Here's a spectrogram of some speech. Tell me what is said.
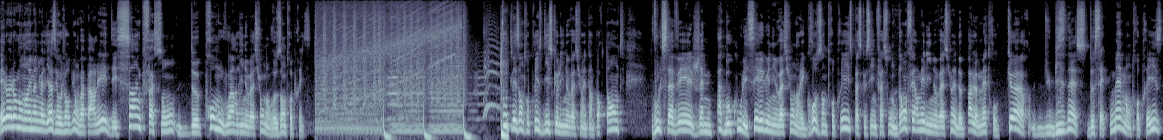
Hello, hello, mon nom est Emmanuel Diaz et aujourd'hui on va parler des 5 façons de promouvoir l'innovation dans vos entreprises. Toutes les entreprises disent que l'innovation est importante. Vous le savez, j'aime pas beaucoup les cellules d'innovation dans les grosses entreprises parce que c'est une façon d'enfermer l'innovation et de ne pas le mettre au cœur du business de cette même entreprise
